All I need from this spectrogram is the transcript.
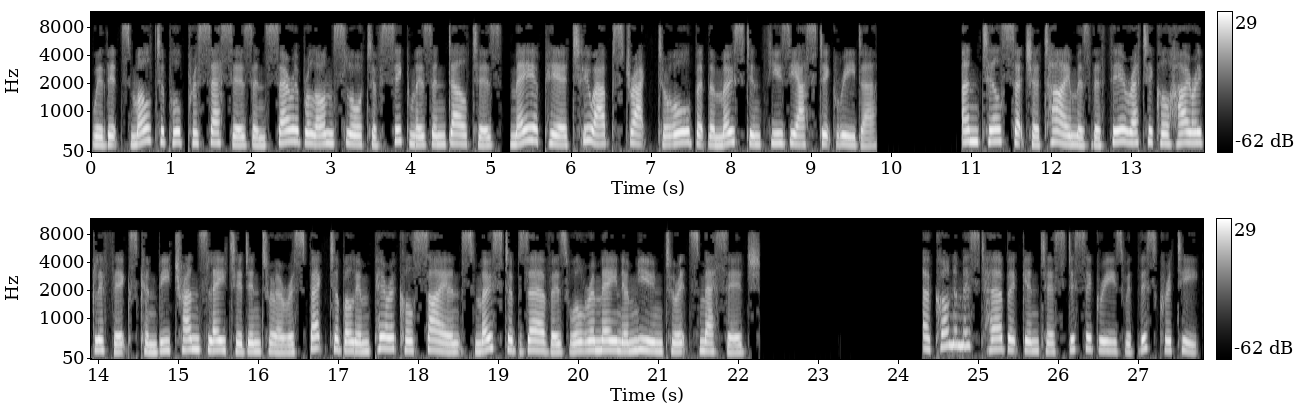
with its multiple processes and cerebral onslaught of sigmas and deltas, may appear too abstract to all but the most enthusiastic reader. Until such a time as the theoretical hieroglyphics can be translated into a respectable empirical science most observers will remain immune to its message. Economist Herbert Gintis disagrees with this critique,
